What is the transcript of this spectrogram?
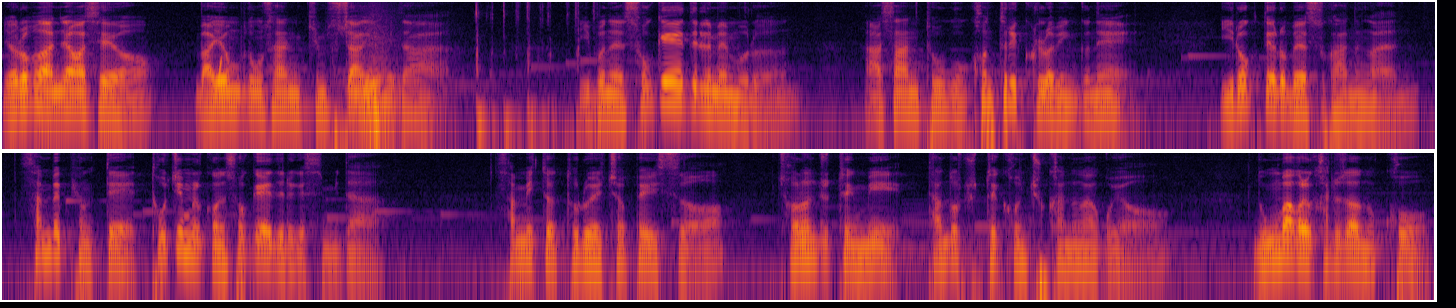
여러분 안녕하세요. 마이온 부동산 김수장입니다. 이번에 소개해드릴 매물은 아산 도구 컨트리클럽 인근에 1억대로 매수 가능한 300평대 토지 물건 소개해드리겠습니다. 3m 도로에 접해 있어 전원주택 및 단독주택 건축 가능하고요. 농막을 가져다 놓고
